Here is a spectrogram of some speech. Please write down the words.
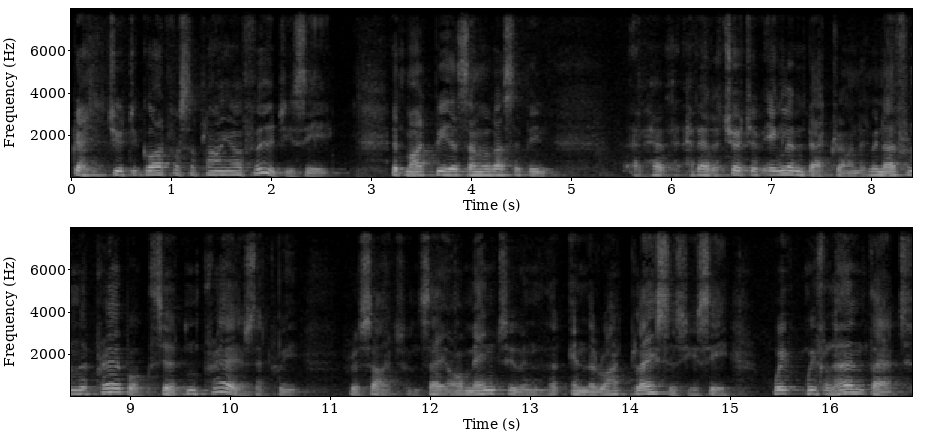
Gratitude to God for supplying our food, you see. It might be that some of us have been have, have had a Church of England background, and we know from the prayer book certain prayers that we recite and say amen to in the, in the right places, you see. We've, we've learned that.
